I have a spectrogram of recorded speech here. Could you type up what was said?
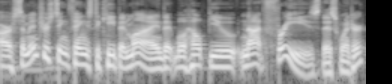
are some interesting things to keep in mind that will help you not freeze this winter.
